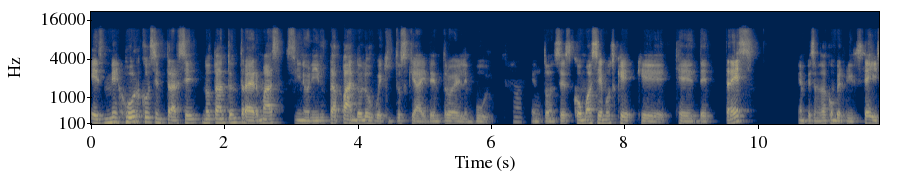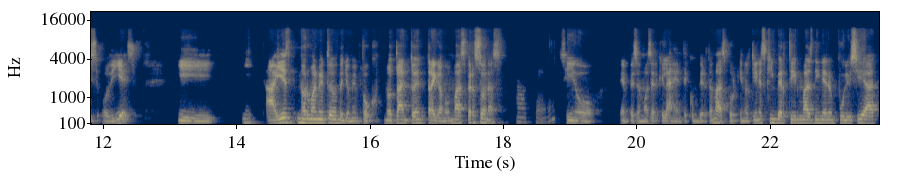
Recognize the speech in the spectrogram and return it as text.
es mejor concentrarse no tanto en traer más, sino en ir tapando los huequitos que hay dentro del embudo. Entonces, ¿cómo hacemos que, que, que de 3 empecemos a convertir 6 o 10? Y, y ahí es normalmente donde yo me enfoco, no tanto en traigamos más personas, sino empezamos a hacer que la gente convierta más, porque no tienes que invertir más dinero en publicidad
